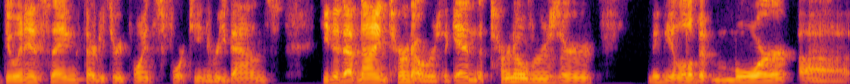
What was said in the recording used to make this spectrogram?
doing his thing, 33 points, 14 rebounds. He did have nine turnovers. Again, the turnovers are maybe a little bit more uh,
